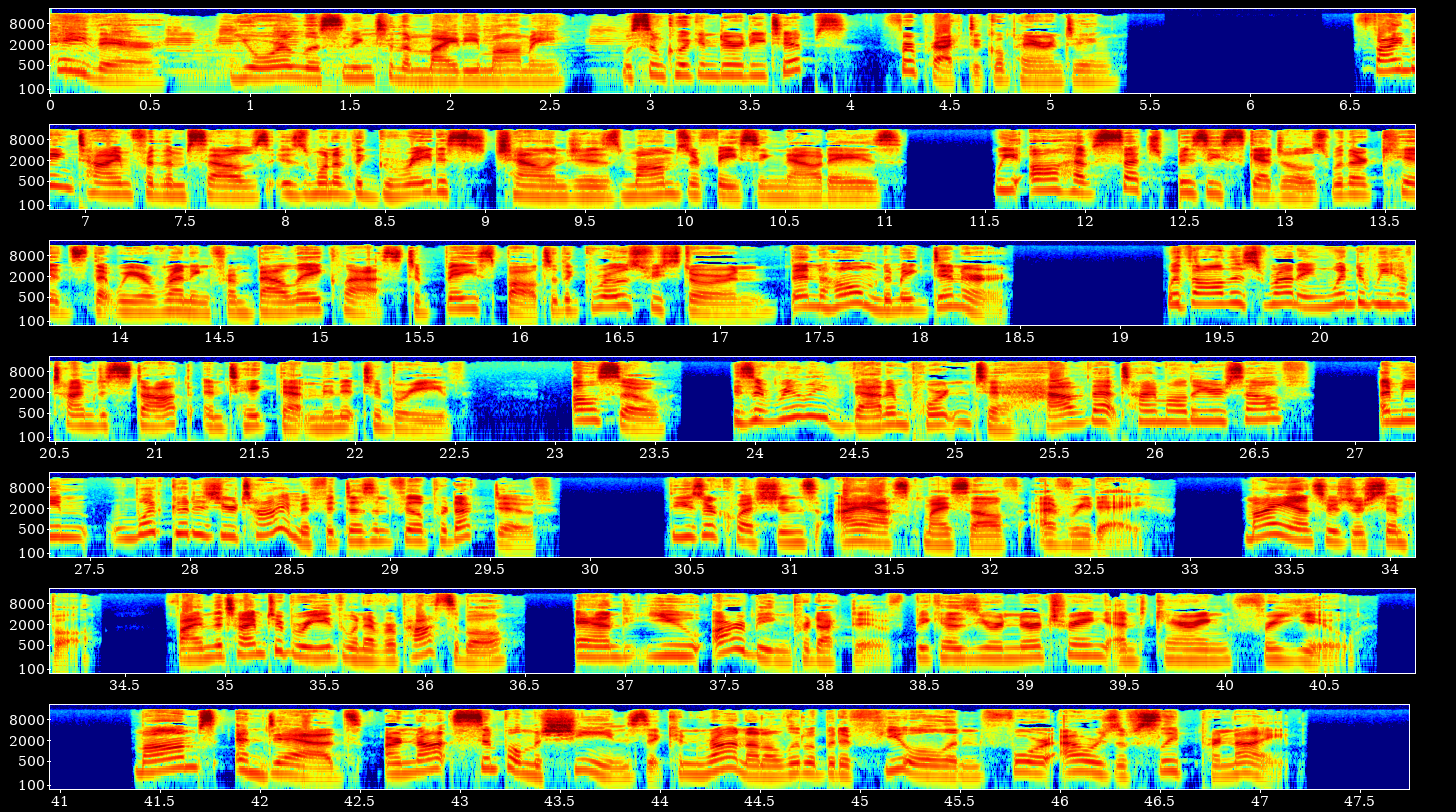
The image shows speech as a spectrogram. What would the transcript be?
Hey there, you're listening to The Mighty Mommy with some quick and dirty tips for practical parenting. Finding time for themselves is one of the greatest challenges moms are facing nowadays. We all have such busy schedules with our kids that we are running from ballet class to baseball to the grocery store and then home to make dinner. With all this running, when do we have time to stop and take that minute to breathe? Also, is it really that important to have that time all to yourself? I mean, what good is your time if it doesn't feel productive? These are questions I ask myself every day. My answers are simple. Find the time to breathe whenever possible, and you are being productive because you're nurturing and caring for you. Moms and dads are not simple machines that can run on a little bit of fuel and four hours of sleep per night.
